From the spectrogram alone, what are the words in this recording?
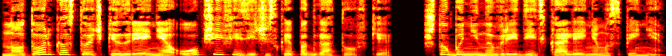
но только с точки зрения общей физической подготовки, чтобы не навредить коленям и спине.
